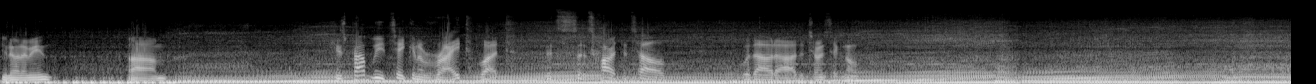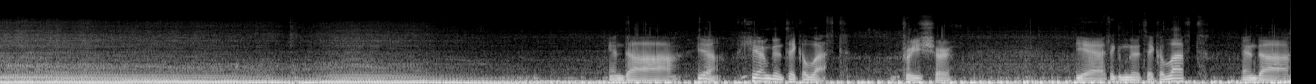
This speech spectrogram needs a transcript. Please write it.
You know what I mean? Um, he's probably taking a right but it's, it's hard to tell without uh, the turn signal and uh, yeah here I'm gonna take a left I'm pretty sure. Yeah I think I'm gonna take a left and uh,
